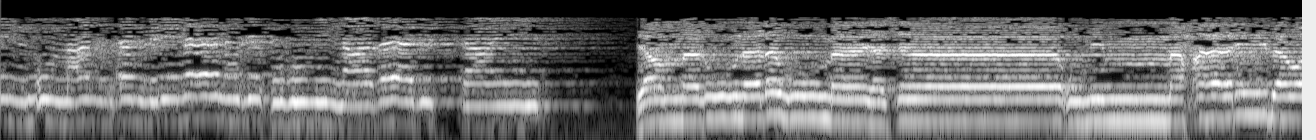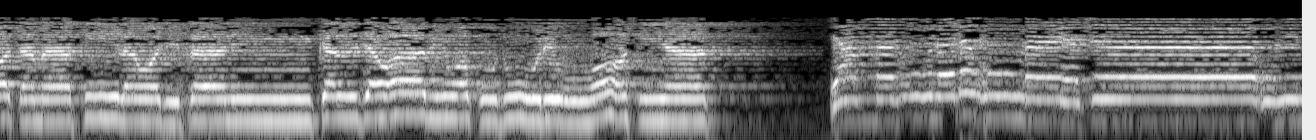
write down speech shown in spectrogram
مِنْهُمْ عَنْ أَمْرِنَا نُذِقْهُ مِنْ عَذَابِ السَّعِيرِ يَعْمَلُونَ لَهُ مَا يَشَاءُ مِن مَّحَارِيبَ وَتَمَاثِيلَ وَجِفَانٍ كَالْجَوَابِ وَقُدُورٍ رَّاسِيَاتٍ يَعْمَلُونَ لَهُ مَا يَشَاءُ مِن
